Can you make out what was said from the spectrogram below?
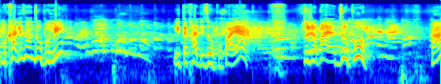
मग खाली जाऊन झोपू मी? इथं खाली झोपू पायात? तुझ्या पायात झोपू? हां?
